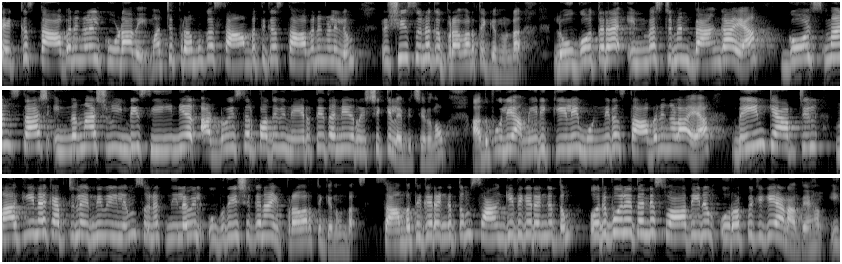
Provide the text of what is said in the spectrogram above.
ടെക് സ്ഥാപനങ്ങളിൽ കൂടാതെ മറ്റു പ്രമുഖ സാമ്പത്തിക സ്ഥാപനങ്ങളിലും ഋഷി സുനക് പ്രവർത്തിക്കുന്നുണ്ട്. ലോകോത്തര ഇൻവെസ്റ്റ്മെന്റ് ബാങ്കായ ഗോൾഡ്സ്മാൻ സ്റ്റാഷ് ഇന്റർനാഷണലിന്റെ സീനിയർ അഡ്വൈസർ പദവി നേരത്തെ തന്നെ ഋഷിക്ക് ലഭിച്ചിരുന്നു. അതുപോലെ അമേരിക്കയിലെ മുൻനിര സ്ഥാപനങ്ങളായ ബെയിൻ ക്യാപിറ്റൽ മാഗീന ക്യാപിറ്റൽ എന്നിവയിലും സുനക് നിലവിൽ ഉപദേശകനായി പ്രവർത്തിക്കുന്നുണ്ട്. സാമ്പത്തിക രംഗത്തും സാങ്കേതിക രംഗത്തും ഒരുപോലെ തന്റെ സ്വാധീനം ഉറപ്പിക്കുകയാണ് അദ്ദേഹം. ഈ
